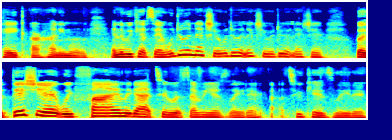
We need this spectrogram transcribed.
take our honeymoon. And then we kept saying, we'll do it next year, we'll do it next year, we'll do it next year. But this year, we finally got to it seven years later, uh, two kids later,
